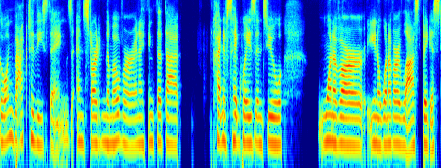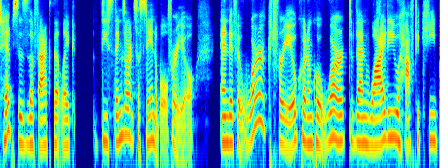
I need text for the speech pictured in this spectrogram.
going back to these things and starting them over. And I think that that kind of segues into one of our, you know, one of our last biggest tips is the fact that like these things aren't sustainable for you. And if it worked for you, quote unquote, worked, then why do you have to keep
